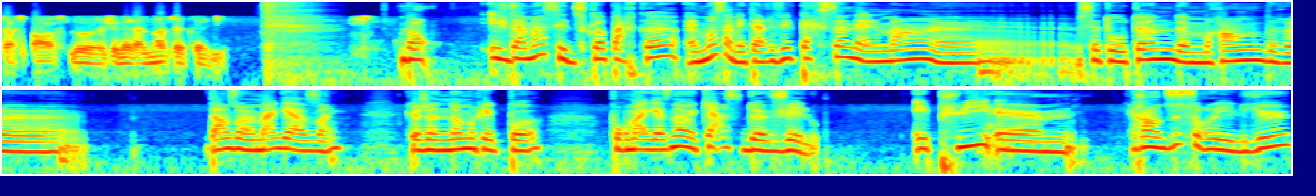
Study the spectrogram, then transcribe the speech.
ça se passe là, généralement très, très bien. Bon, évidemment, c'est du cas par cas. Euh, moi, ça m'est arrivé personnellement euh, cet automne de me rendre euh, dans un magasin que je ne nommerai pas pour magasiner un casque de vélo. Et puis, rendu sur les lieux,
